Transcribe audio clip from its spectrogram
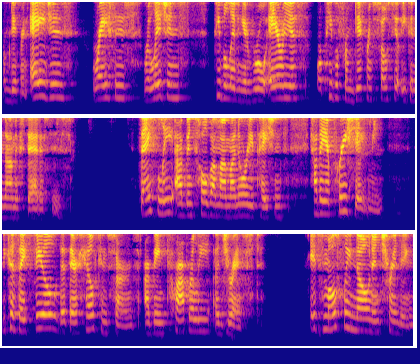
from different ages, races, religions, people living in rural areas, or people from different socioeconomic statuses. Thankfully, I've been told by my minority patients how they appreciate me because they feel that their health concerns are being properly addressed. It's mostly known and trending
